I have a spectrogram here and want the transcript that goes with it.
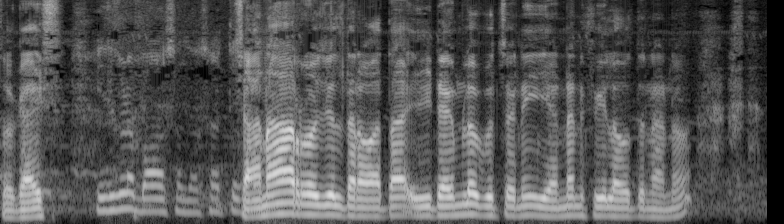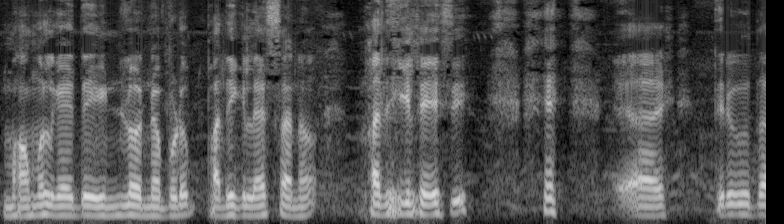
సో గైస్ ఇది కూడా బాగుంది చాలా రోజుల తర్వాత ఈ టైంలో కూర్చొని ఈ ఎండని ఫీల్ అవుతున్నాను. మామూలుగా అయితే ఇంట్లో ఉన్నప్పుడు పదికి లేస్తాను. పదికి లేచి తిరుగుతూ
